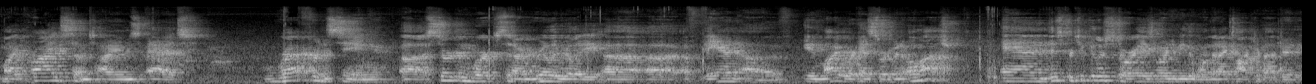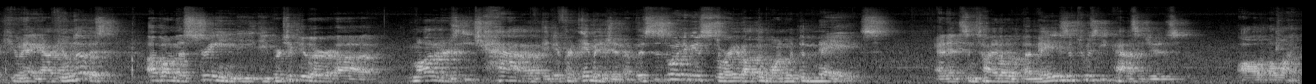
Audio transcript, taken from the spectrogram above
my pride sometimes at referencing uh, certain works that I'm really, really uh, uh, a fan of in my work as sort of an homage. And this particular story is going to be the one that I talked about during the Q&A. Now, if you'll notice, up on the screen, the, the particular uh, monitors each have a different image in them. This is going to be a story about the one with the maze. And it's entitled, A Maze of Twisty Passages, All Alike.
